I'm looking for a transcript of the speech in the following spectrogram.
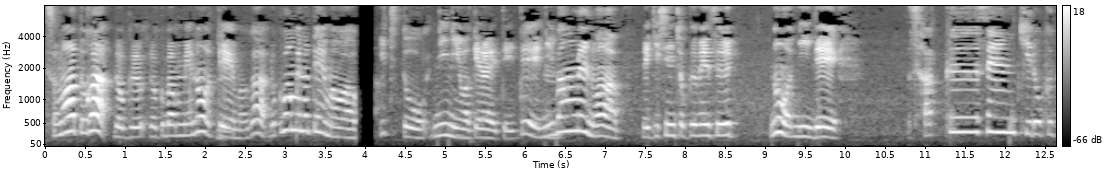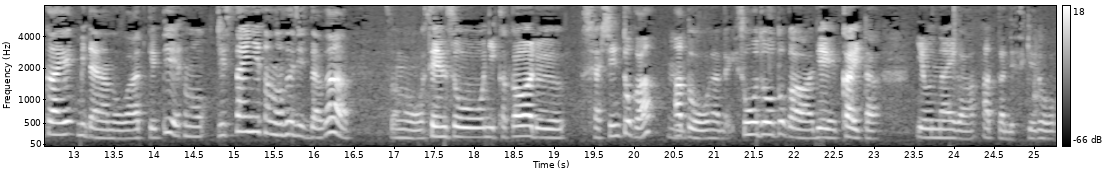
その後が 6, 6番目のテーマが、6番目のテーマは1と2に分けられていて、2番目は歴史に直面するの2で作戦記録会みたいなのがあっててその実際にその藤田がその戦争に関わる写真とか、うん。あとなんだっけ想像とかで描いたいろんな絵があったんですけど。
